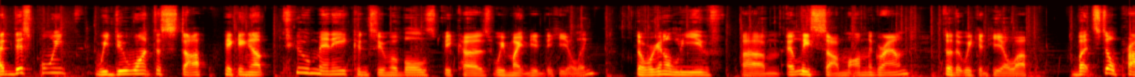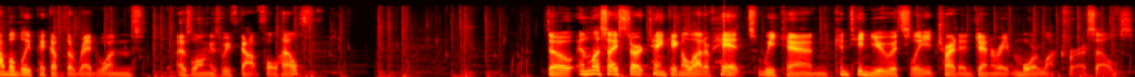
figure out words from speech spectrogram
At this point, we do want to stop picking up too many consumables because we might need the healing. So we're going to leave um, at least some on the ground so that we can heal up, but still probably pick up the red ones as long as we've got full health. So unless I start tanking a lot of hits, we can continuously try to generate more luck for ourselves.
